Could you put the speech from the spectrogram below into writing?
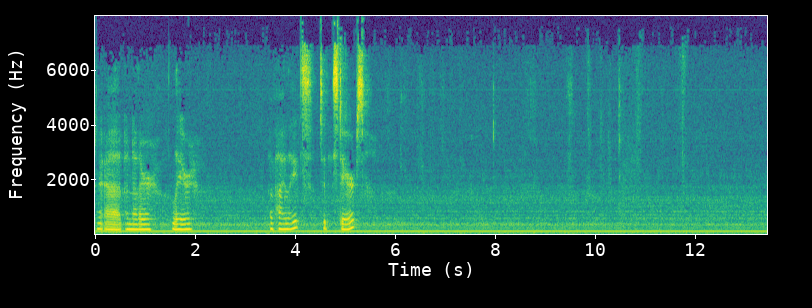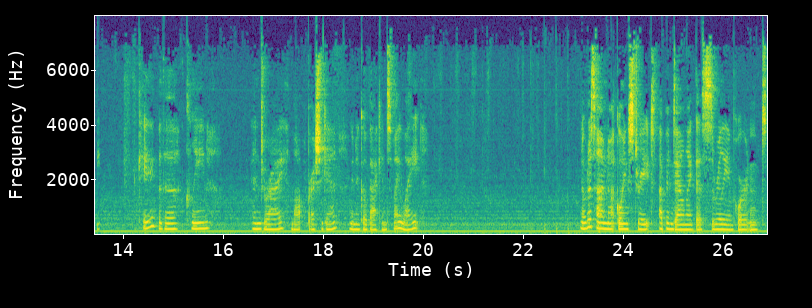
I'm gonna add another layer of highlights to the stairs. Okay, with a clean and dry mop brush again, I'm going to go back into my white. Notice how I'm not going straight up and down like this. It's really important.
